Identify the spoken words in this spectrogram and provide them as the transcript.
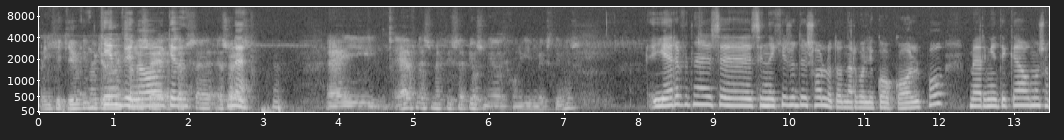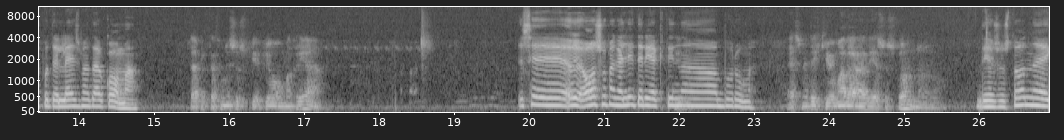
δεν είχε κίνδυνο, κίνδυνο και δεν εξέφησε Ναι. Ε, οι έρευνες μέχρι σε ποιο σημείο έχουν γίνει μέχρι Οι έρευνες ε, συνεχίζονται σε όλο τον αργολικό κόλπο, με αρνητικά όμως αποτελέσματα ακόμα. Θα επεκταθούν ίσως πιο, πιο μακριά; Σε όσο μεγαλύτερη ακτίνα μπορούμε. Ε, συμμετέχει και η ομάδα διασωστών. Διασωστών ε,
